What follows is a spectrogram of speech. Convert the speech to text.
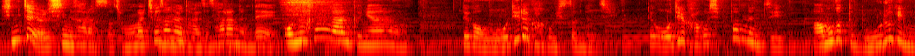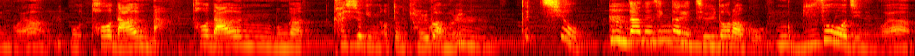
진짜 열심히 살았어. 정말 최선을 음. 다해서 살았는데 어느 순간 그냥 내가 어디를 가고 있었는지, 내가 어디를 가고 싶었는지 아무것도 모르겠는 거야. 뭐 더 나은 나, 더 나은 뭔가 가시적인 어떤 결과물 음. 끝이 없다는 생각이 들더라고. 뭔가 무서워지는 거야.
